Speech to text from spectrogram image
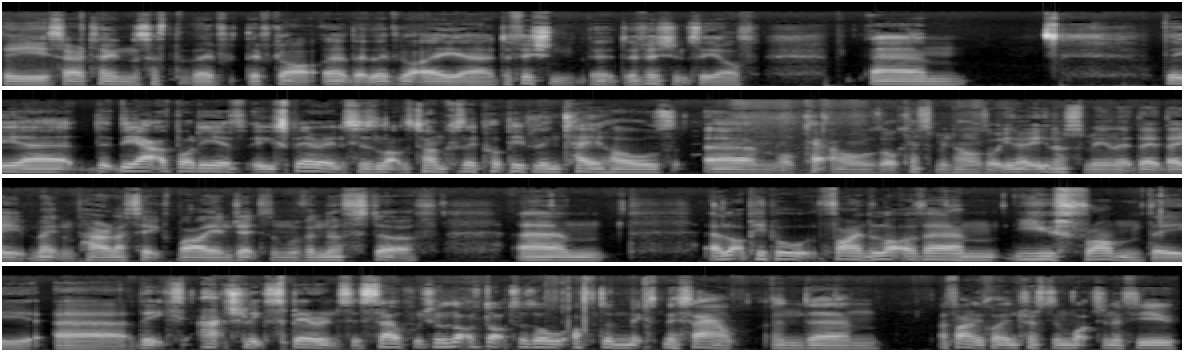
the serotonin that they've they've got uh, that they've got a uh, deficient uh, deficiency of. Um, the, uh, the the out of body of experiences a lot of the time because they put people in K holes um, or ket holes or ketamine holes or you know you know what I mean they they make them paralytic by injecting them with enough stuff. Um, a lot of people find a lot of um, use from the uh, the actual experience itself, which a lot of doctors all often miss, miss out. And um, I find it quite interesting watching a few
